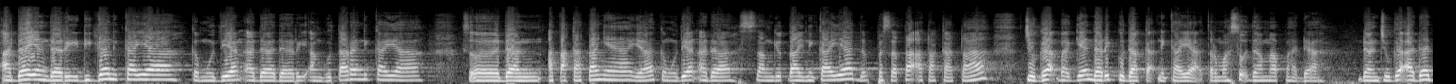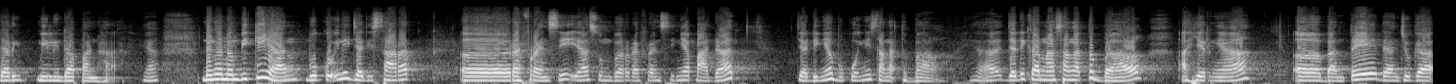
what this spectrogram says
ada yang dari Diga Nikaya, kemudian ada dari Anggutara Nikaya dan Atakatanya ya. Kemudian ada Sangyutta Nikaya beserta Atakata, juga bagian dari Kudaka Nikaya termasuk Dhammapada dan juga ada dari Milinda Panha ya. Dengan demikian buku ini jadi syarat uh, referensi ya, sumber referensinya padat. Jadinya buku ini sangat tebal Ya, jadi karena sangat tebal, akhirnya uh, Bante dan juga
